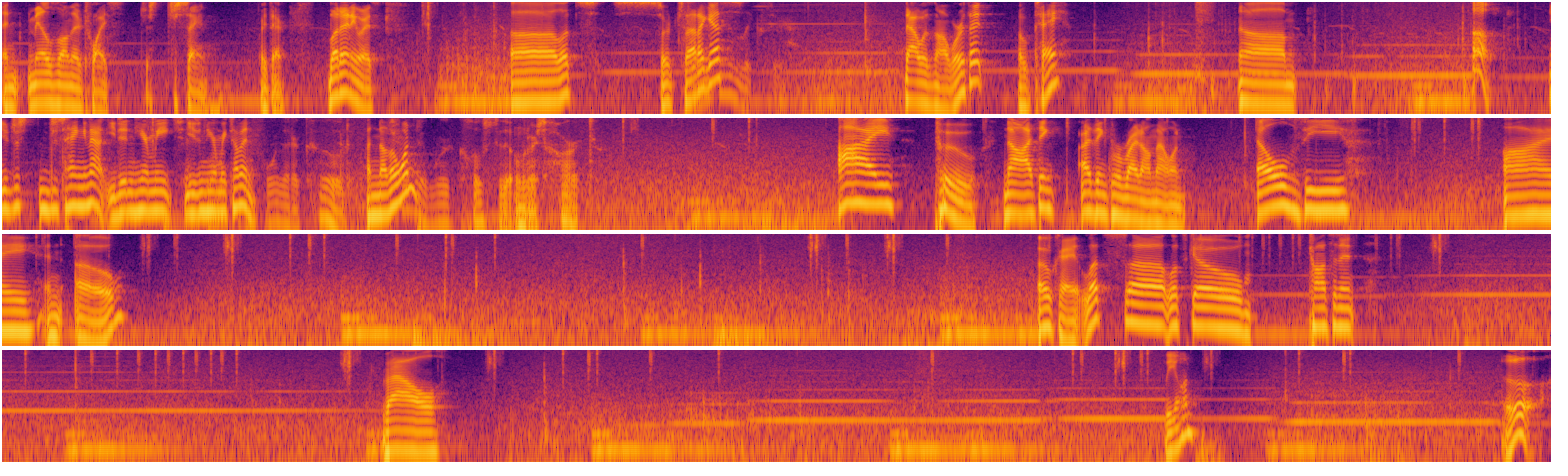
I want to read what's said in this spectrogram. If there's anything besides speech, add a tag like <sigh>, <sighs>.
And male's on there twice. Just, just saying. Right there. But anyways. Uh, let's search that, I guess. That was not worth it. Okay. Um. Oh, you're just just hanging out. You didn't hear me. You didn't hear me come in. Four letter code. Another one? A word close to the owner's heart. I poo. No, I think I think we're right on that one. L Z I and O. Okay, let's uh let's go consonant. Val. Leon? Ugh.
